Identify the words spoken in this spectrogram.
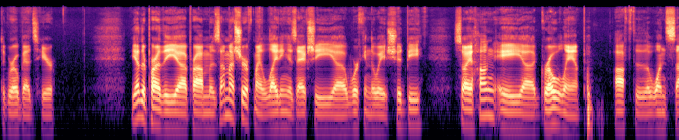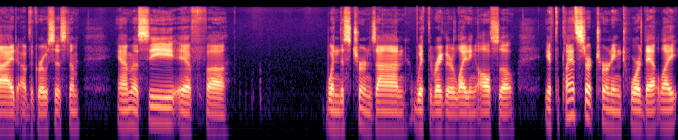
the grow beds here. The other part of the uh, problem is I'm not sure if my lighting is actually uh, working the way it should be. So I hung a uh, grow lamp off to the one side of the grow system, and I'm going to see if uh, when this turns on with the regular lighting also. If the plants start turning toward that light,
